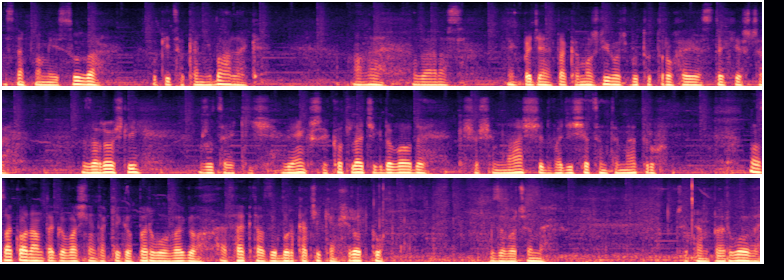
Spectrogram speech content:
Następną miejscówę. Póki co kanibalek. Ale zaraz Jak będzie taka możliwość, bo tu trochę jest tych jeszcze zarośli, wrzucę jakiś większy kotlecik do wody, jakieś 18-20 cm. No zakładam tego właśnie takiego perłowego efekta z burkacikiem w środku zobaczymy czy ten perłowy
